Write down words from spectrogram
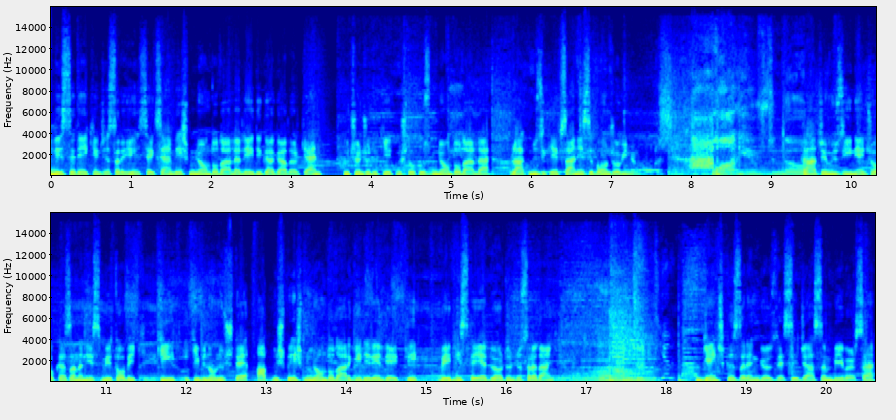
Listede ikinci sırayı 85 milyon dolarla Lady Gaga alırken, üçüncülük 79 milyon dolarla rock müzik efsanesi Bon Jovi'nin oldu. Country müziğin en çok kazanan ismi Toby Keith. Keith 2013'te 65 milyon dolar gelir elde etti ve listeye dördüncü sıradan girdi. Genç kızların gözdesi Justin Bieber ise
